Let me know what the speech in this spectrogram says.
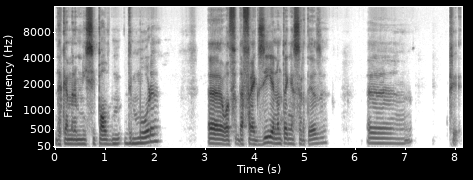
da Câmara Municipal de, de Moura eh, ou da freguesia, não tenho a certeza. Que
